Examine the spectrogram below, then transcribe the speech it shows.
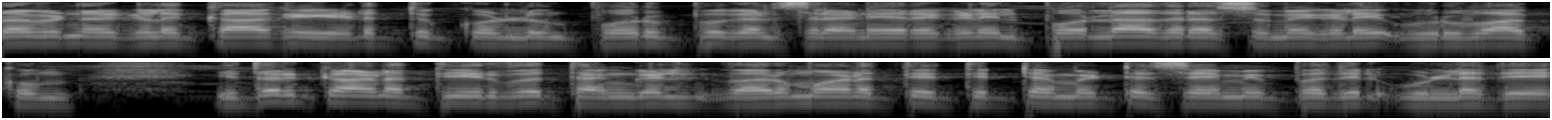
உறவினர்களுக்காக எடுத்துக்கொள்ளும் பொறுப்புகள் சில நேரங்களில் பொருளாதார சுமைகளை உருவாக்கும். இதற்கான தீர்வு தங்களின் வருமானத்தை திட்டமிட்டு சேமிப்பதில் உள்ளது.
